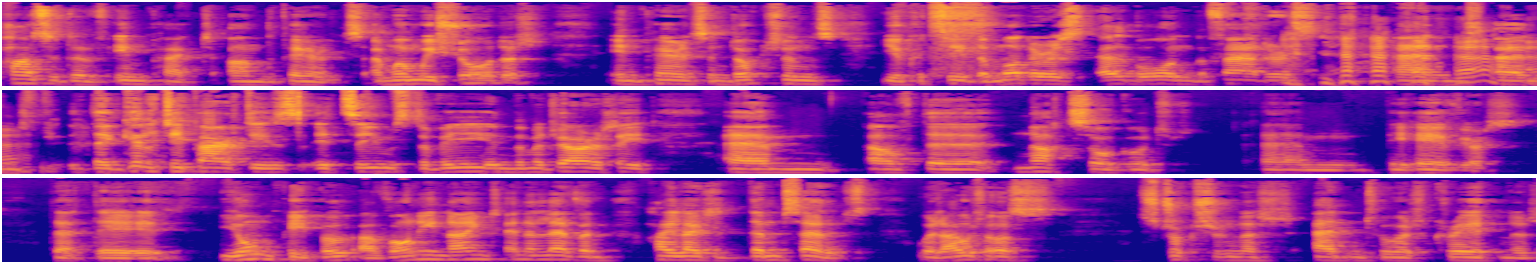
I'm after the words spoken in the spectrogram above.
positive impact on the parents. And when we showed it, in parents' inductions, you could see the mothers elbowing the fathers and, and the guilty parties, it seems to be in the majority um, of the not so good um, behaviours that the young people of only 9, 10, 11 highlighted themselves without us structuring it, adding to it, creating it.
